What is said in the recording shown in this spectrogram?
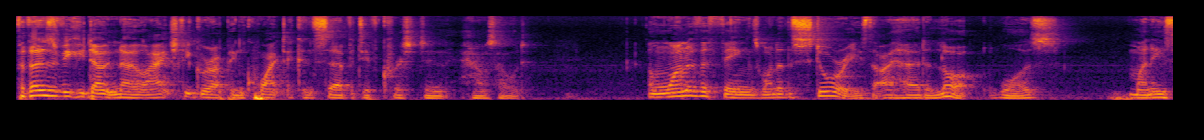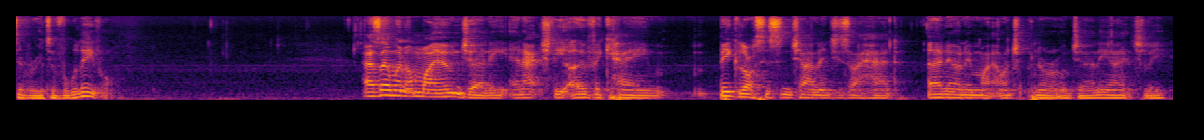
For those of you who don't know, I actually grew up in quite a conservative Christian household. And one of the things, one of the stories that I heard a lot was money is the root of all evil. As I went on my own journey and actually overcame big losses and challenges I had early on in my entrepreneurial journey, I actually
